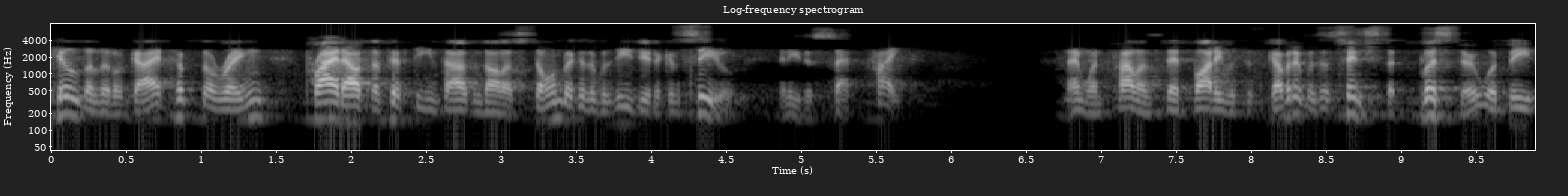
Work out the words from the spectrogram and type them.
killed the little guy, took the ring, pried out the $15,000 stone because it was easier to conceal, and he just sat tight. Then when Fallon's dead body was discovered, it was a cinch that Blister would be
